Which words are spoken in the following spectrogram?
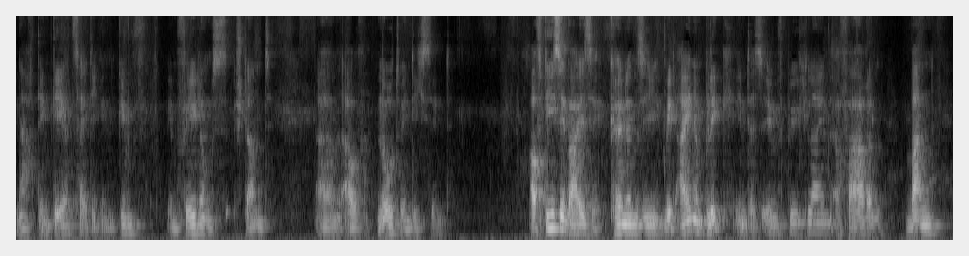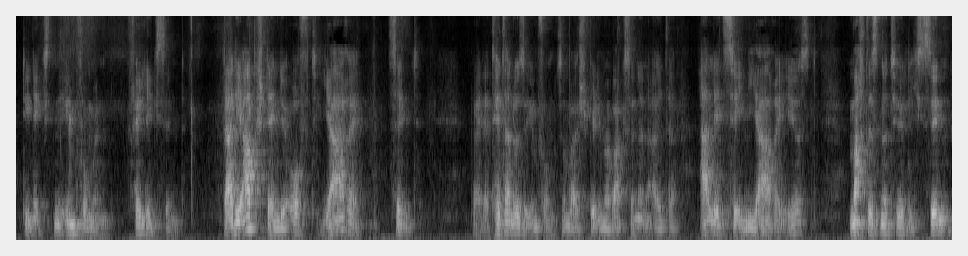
nach dem derzeitigen Impfempfehlungsstand äh, auch notwendig sind. Auf diese Weise können Sie mit einem Blick in das Impfbüchlein erfahren, wann die nächsten Impfungen fällig sind. Da die Abstände oft Jahre sind, bei der Tetanusimpfung zum Beispiel im Erwachsenenalter alle zehn Jahre erst, macht es natürlich Sinn,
